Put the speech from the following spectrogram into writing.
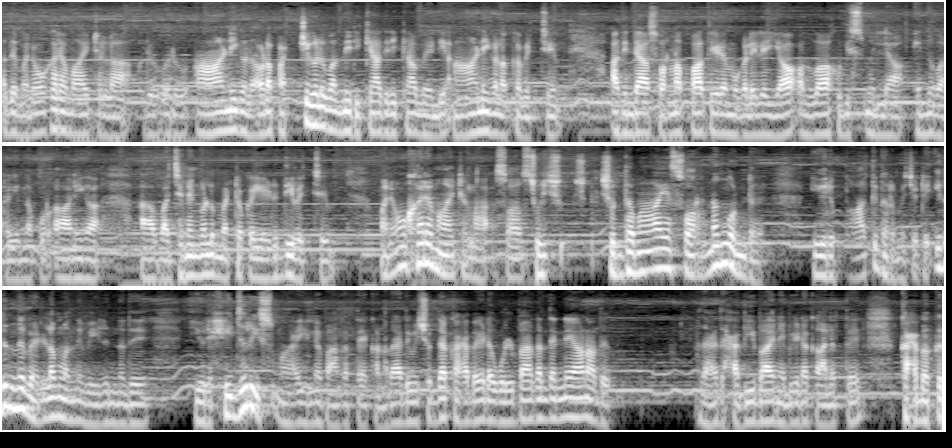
അത് മനോഹരമായിട്ടുള്ള ഒരു ഒരു ആണികൾ അവിടെ പക്ഷികൾ വന്നിരിക്കാതിരിക്കാൻ വേണ്ടി ആണികളൊക്കെ വെച്ച് അതിന്റെ ആ സ്വർണപ്പാത്തിയുടെ മുകളിൽ യാ അള്ളാഹു ബിസ്മില്ല എന്ന് പറയുന്ന ഖുർആാനിക വചനങ്ങളും മറ്റൊക്കെ എഴുതി വെച്ച് മനോഹരമായിട്ടുള്ള ശുദ്ധമായ സ്വർണം കൊണ്ട് ഈ ഒരു പാത്തി നിർമ്മിച്ചിട്ട് ഇതിന്ന് വെള്ളം വന്ന് വീഴുന്നത് ഈ ഒരു ഹിജർ ഇസ്മായിലിന്റെ ഭാഗത്തേക്കാണ്. അതായത് വിശുദ്ധ കഹബയുടെ ഉൾഭാഗം തന്നെയാണത് അതായത് ഹബീബ നബിയുടെ കാലത്ത് കഹബക്ക്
